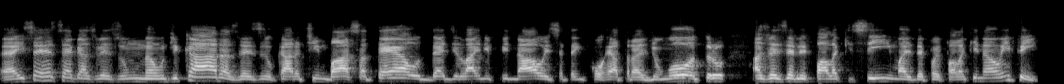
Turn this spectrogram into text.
Aí você recebe, às vezes, um não de cara, às vezes o cara te embaça até o deadline final e você tem que correr atrás de um outro. Às vezes ele fala que sim, mas depois fala que não, enfim.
